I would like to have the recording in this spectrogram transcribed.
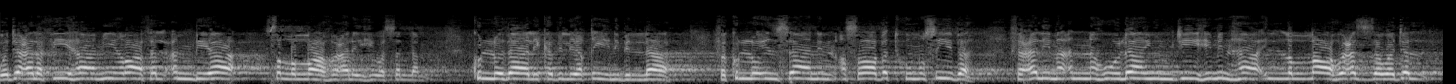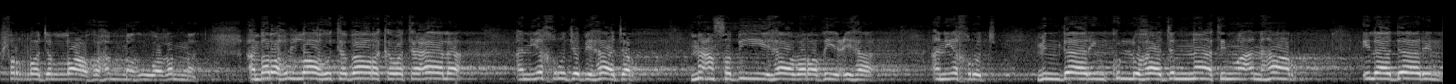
وجعل فيها ميراث الأنبياء صلى الله عليه وسلم. كل ذلك باليقين بالله. فكل إنسان أصابته مصيبة فعلم أنه لا ينجيه منها إلا الله عز وجل. فرج الله همه وغمه. أمره الله تبارك وتعالى أن يخرج بهاجر مع صبيها ورضيعها أن يخرج من دار كلها جنات وأنهار إلى دار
